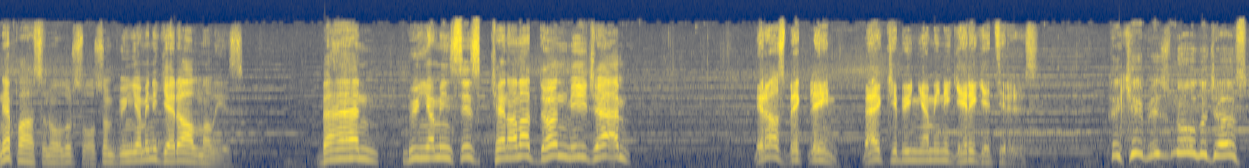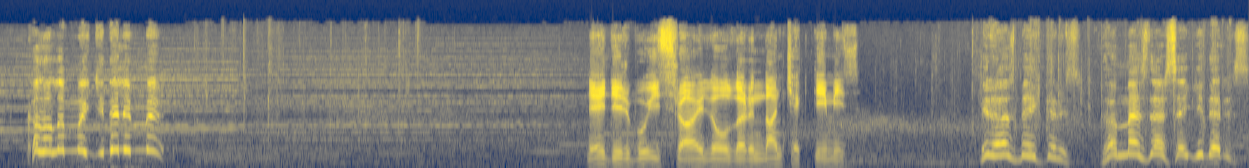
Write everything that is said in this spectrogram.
Ne pahasına olursa olsun Bünyamin'i geri almalıyız. Ben Bünyaminsiz Kenan'a dönmeyeceğim. Biraz bekleyin. Belki Bünyamin'i geri getiririz. Peki biz ne olacağız? Kalalım mı gidelim mi? Nedir bu İsrailoğullarından çektiğimiz? Biraz bekleriz. Dönmezlerse gideriz.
